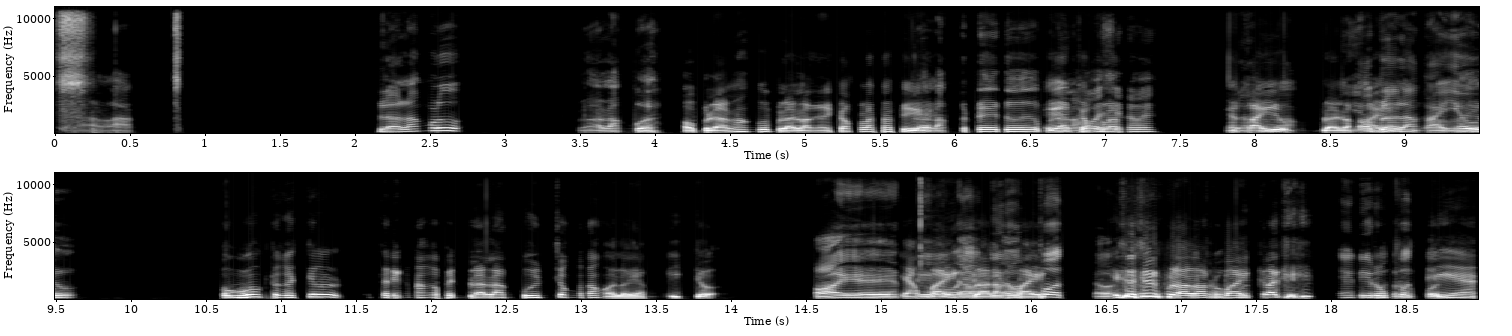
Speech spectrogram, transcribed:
Belalang. Belalang lu Belalang gua. Oh belalang gue belalang yang coklat tapi ya. Belalang gede tuh. Belalang apa coklat. sih namanya? Yang kayu. Belalang. Belalang Oh, kayu. belalang kayu. Oh, gue waktu kecil sering nangkepin belalang kuncung tau gak lo yang hijau. Oh iya. Yang di- baik, yang belalang baik. rumput, daun- Itu sih daun- belalang rumput. baik lagi. yang di rumput. Iya.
